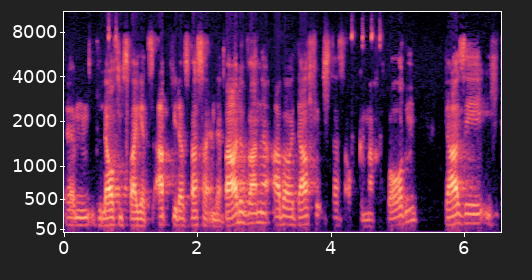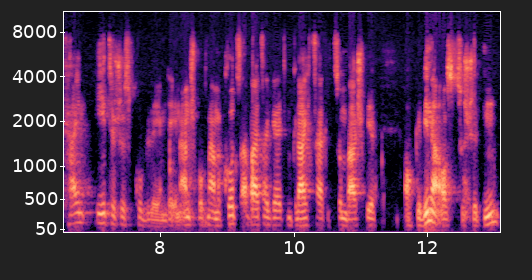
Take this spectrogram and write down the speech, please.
Ähm, die laufen zwar jetzt ab wie das Wasser in der Badewanne, aber dafür ist das auch gemacht worden. Da sehe ich kein ethisches Problem der Inanspruchnahme Kurzarbeitergeld und gleichzeitig zum Beispiel auch Gewinne auszuschütten.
